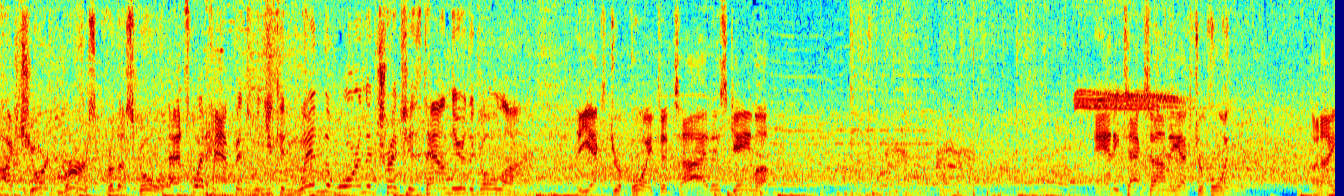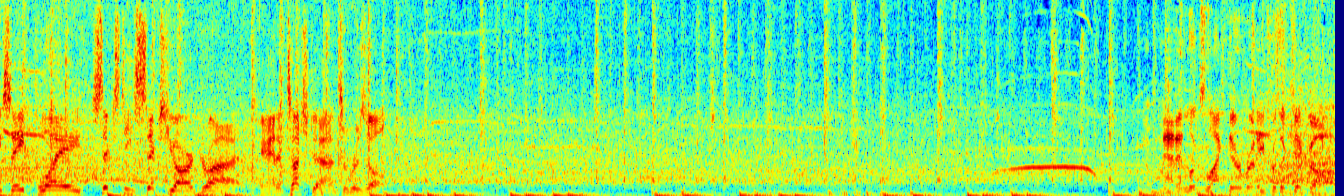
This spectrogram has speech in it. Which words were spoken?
A short burst for the score. That's what happens when you can win the war in the trenches down near the goal line. The extra point to tie this game up. And he tacks on the extra point. A nice eight-play, 66-yard drive. And a touchdown's a result. And it looks like they're ready for the kickoff.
